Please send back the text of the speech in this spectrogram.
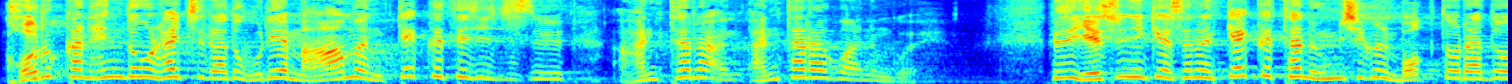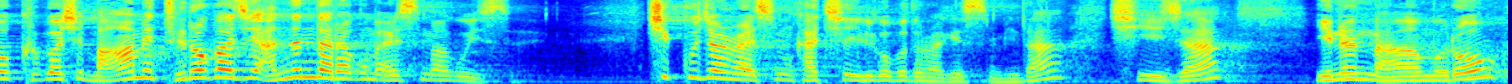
거룩한 행동을 할지라도 우리의 마음은 깨끗해지지 않다라, 않다라고 하는 거예요. 그래서 예수님께서는 깨끗한 음식을 먹더라도 그것이 마음에 들어가지 않는다라고 말씀하고 있어요. 19절 말씀 같이 읽어보도록 하겠습니다. 시작. 이는 마음으로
